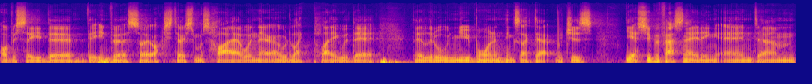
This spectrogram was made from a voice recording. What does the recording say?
obviously the the inverse. So oxytocin was higher when they're able to like play with their their little newborn and things like that, which is yeah super fascinating and um,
